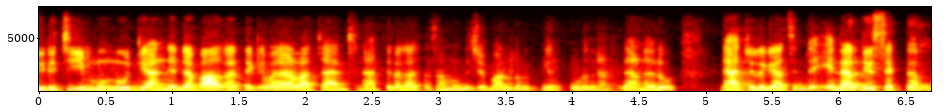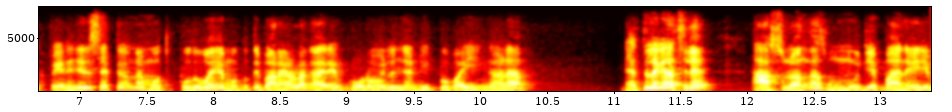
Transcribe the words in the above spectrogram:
തിരിച്ച് ഈ മുന്നൂറ്റി അഞ്ചിന്റെ ഭാഗത്തേക്ക് വരാനുള്ള ചാൻസ് നാച്ചുറൽ ഗ്യാസിനെ സംബന്ധിച്ച് വളരെയധികം കൂടുതലാണ്. ഇതാണ് ഒരു നാച്ചുറൽ ഗ്യാസിന്റെ എനർജി സെക്ടറിൽ അപ്പൊ എനർജി സെക്ടറിന്റെ പൊതുവായ മൊത്തത്തിൽ പറയാനുള്ള കാര്യം കൊടോയിൽ ഞാൻ ഡിപ്പ് ബൈയിങ് ആണ്. നാച്ചുറൽ ഗ്യാസിൽ ആസ് ലോങ് ആസ് മുന്നൂറ്റി പതിനേഴ്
